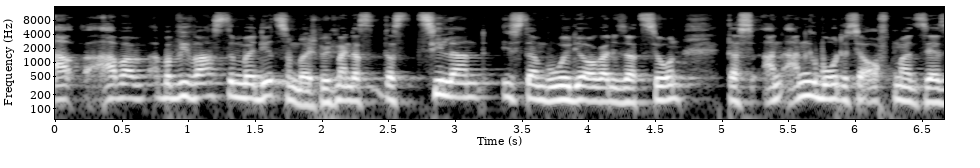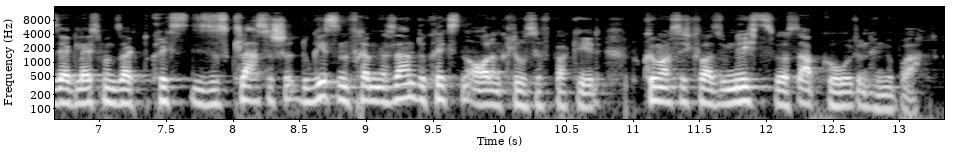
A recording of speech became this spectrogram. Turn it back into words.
aber, aber wie war es denn bei dir zum Beispiel? Ich meine, das, das Zielland Istanbul, die Organisation, das An Angebot ist ja oftmals sehr, sehr gleich. Man sagt, du kriegst dieses klassische, du gehst in ein fremdes Land, du kriegst ein All-Inclusive-Paket. Du kümmerst dich quasi um nichts, wirst abgeholt und hingebracht.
